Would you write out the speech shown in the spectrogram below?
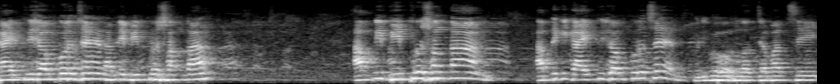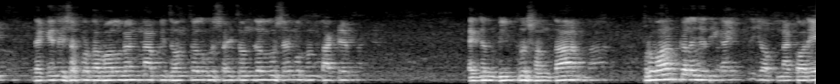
গায়ত্রী জপ করেছেন আপনি বিপ্র সন্তান। আপনি বিপ্র সন্তান আপনি কি গায়ত্রী জপ করেছেন? লজ্জা পাচ্ছি। দেখেন এসব কথা বলবেন না আপনি চঞ্চল গোসাই চঞ্চল গোসাইয়ের মতন থাকেন। একজন বিপ্র সন্তান প্রভাতকালে যদি গায়ত্রী জপ না করে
